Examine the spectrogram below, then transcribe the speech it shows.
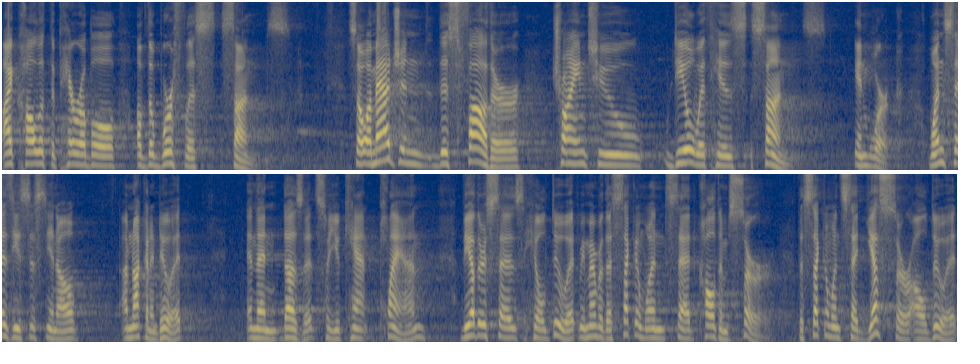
I call it the parable of the worthless sons. So imagine this father trying to deal with his sons in work. One says he's just, you know, I'm not going to do it, and then does it, so you can't plan. The other says he'll do it. Remember, the second one said, called him sir. The second one said, yes, sir, I'll do it,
